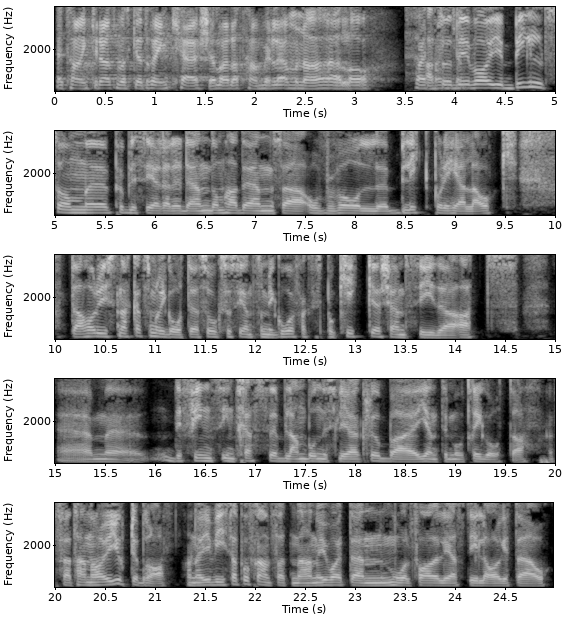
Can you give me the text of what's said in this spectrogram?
Är tanken att man ska dra in cash eller att han vill lämna eller? Alltså, det var ju Bild som eh, publicerade den. De hade en så här overall blick på det hela och där har det ju snackats om Rigota. Jag såg så sent som igår faktiskt på Kickers hemsida att um, det finns intresse bland Bundesliga-klubbar gentemot Rigota. För att han har ju gjort det bra. Han har ju visat på framfötterna. Han har ju varit den målfarligaste i laget där och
